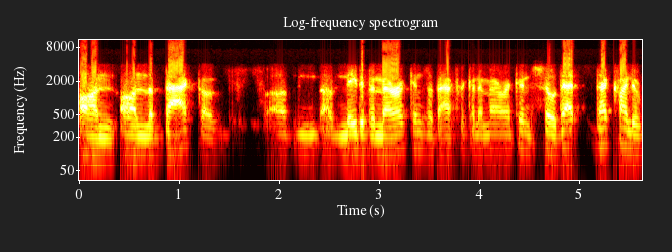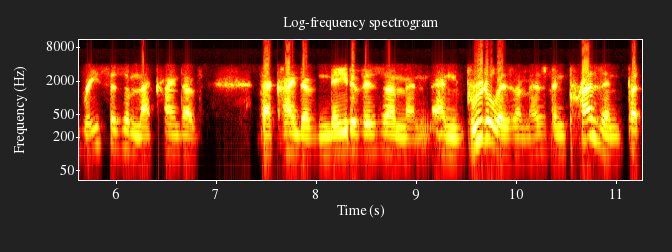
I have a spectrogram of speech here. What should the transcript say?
on on the back of of, of Native Americans, of African Americans. So that that kind of racism, that kind of that kind of nativism and, and brutalism has been present, but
